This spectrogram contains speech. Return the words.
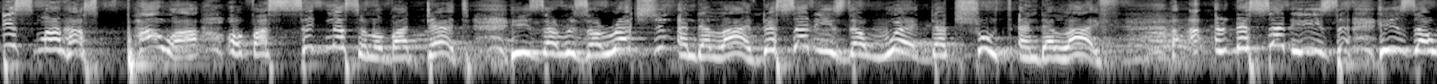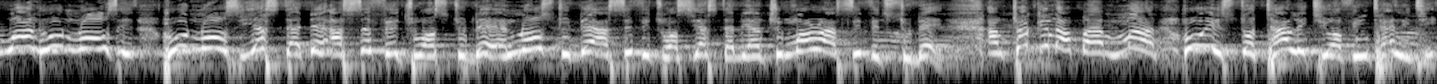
this man has power over sickness and over death. He's the resurrection and the life. They said he's the way, the truth, and the life. Uh, they said he's, he's the one who knows who knows yesterday as if it was today, and knows today as if it was yesterday, and tomorrow as if it's today. I'm talking about a man who is totality of eternity.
